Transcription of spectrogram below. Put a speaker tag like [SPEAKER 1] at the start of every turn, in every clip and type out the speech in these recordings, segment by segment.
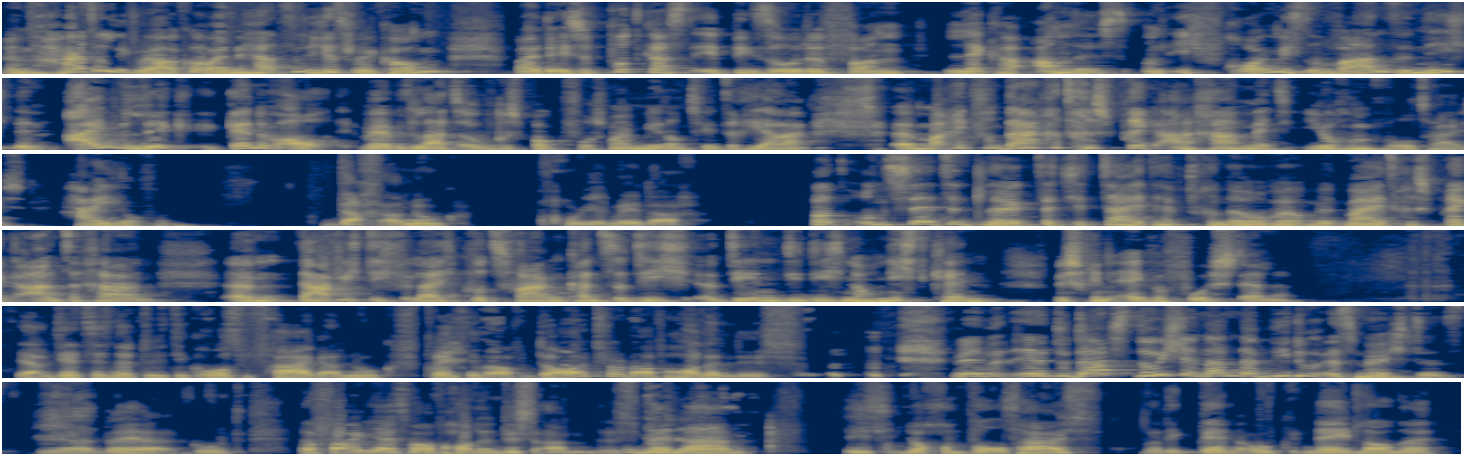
[SPEAKER 1] Een hartelijk welkom en herzliches Willkommen bei deze Podcast-Episode van Lekker Anders. Und ich freue mich so wahnsinnig, denn eindelijk, ik ken hem al, we hebben het laatst over gesproken, volgens mij meer dan 20 jaar, uh, mag ik vandaag het gesprek aangaan met Jochem Wolthuis. Hi Jochem.
[SPEAKER 2] Dag Anouk, goedemiddag.
[SPEAKER 1] Wat ontzettend leuk dat je tijd hebt genomen om met mij het gesprek aan te gaan. Ähm, darf ich dich vielleicht kurz fragen, kannst du dich äh, denen, die dich noch nicht kennen, misschien even voorstellen?
[SPEAKER 2] Ja, und jetzt ist natürlich die große Frage, Anouk, sprechen wir auf Deutsch oder auf Holländisch?
[SPEAKER 1] Du darfst durcheinander, wie du es möchtest.
[SPEAKER 2] Ja, naja, gut. Dan fange ik erstmal auf Holländisch an. Dus mijn naam is Jochem Wolthuis, want ik ben ook Nederlander.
